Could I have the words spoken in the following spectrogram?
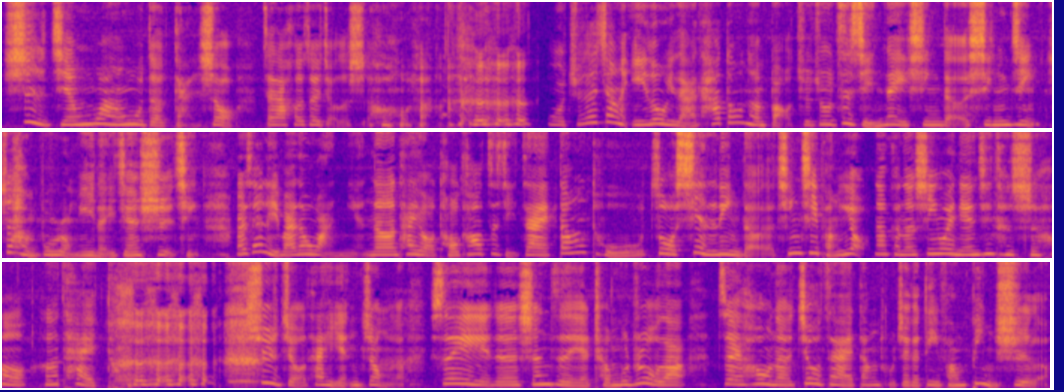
世间万物的感受。在他喝醉酒的时候了，我觉得这样一路以来，他都能保持住自己内心的心境，是很不容易的一件事情。而在李白的晚年呢，他有投靠自己在当涂做县令的亲戚朋友，那可能是因为年轻的时候喝太多，酗酒太严重了，所以的身子也撑不住了。最后呢，就在当涂这个地方病逝了。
